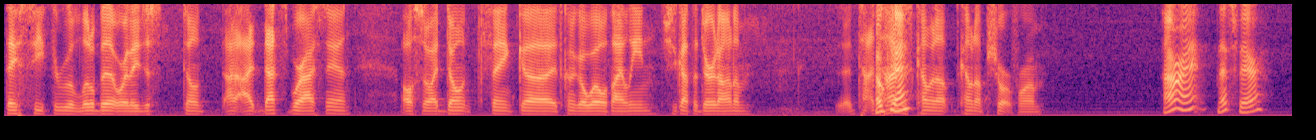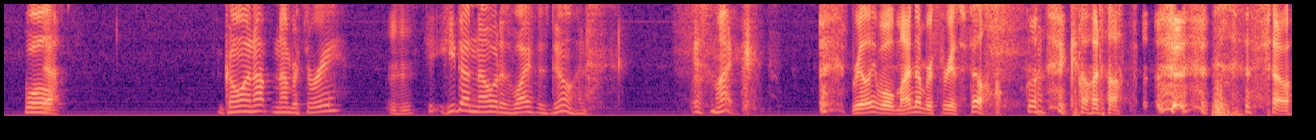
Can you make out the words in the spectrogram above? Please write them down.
they see through a little bit, or they just don't. I, I that's where I stand. Also, I don't think uh, it's going to go well with Eileen. She's got the dirt on him. Uh, ti- Okay. Time is coming up coming up short for him. All right, that's fair. Well, Yeah. going up number 3 Mhm. he, he doesn't know what his wife is doing. it's Mike. Really? Well, my number three is Phil going up. so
